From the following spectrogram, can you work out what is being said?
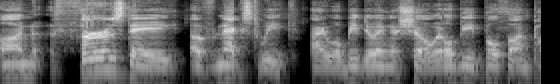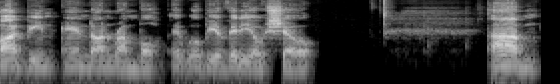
on Thursday of next week, I will be doing a show. It'll be both on Podbean and on Rumble. It will be a video show. Um,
